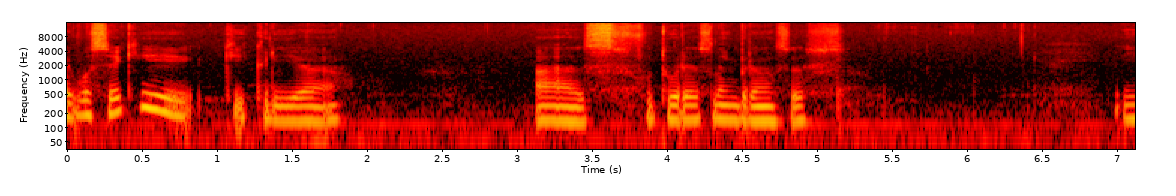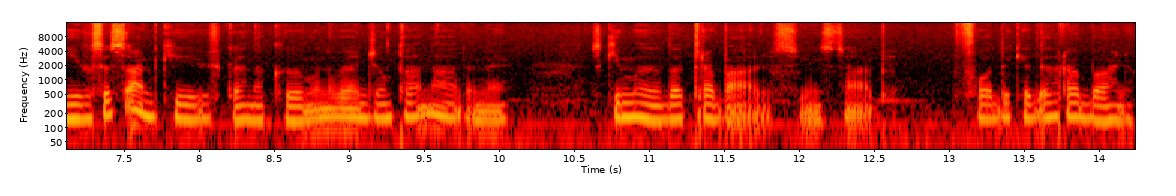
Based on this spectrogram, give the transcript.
é você que, que cria as futuras lembranças e você sabe que ficar na cama não vai adiantar nada, né? Isso que, mano, dá trabalho, assim, sabe? Foda que é dar trabalho.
